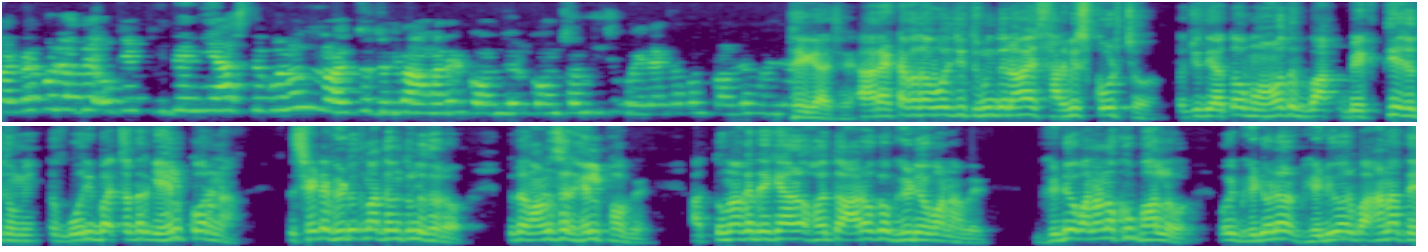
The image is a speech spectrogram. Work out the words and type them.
দরকার পড়লে ওদের ওকে ফিতে নিয়ে আসতে বলুন, নয়তো যদি আমাদের কম জোর কম সম কিছু হয়ে যায়, তখন প্রবলেম হয়ে যায় ঠিক আছে। আর একটা কথা বলছি, তুমি তো না হয় সার্ভিস করছ, তো যদি এত মহৎ ব্যক্তি আছে তুমি, তো গরিব বাচ্চাদেরকে হেল্প করো না। তো সেটা ভিডিওর মাধ্যমে তুলে ধরো তো মানুষের হেল্প হবে। আর তোমাকে দেখে হয়তো আরও কেউ ভিডিও বানাবে। ভিডিও বানানো খুব ভালো। ওই ভিডিও ভিডিওর বাহানাতে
